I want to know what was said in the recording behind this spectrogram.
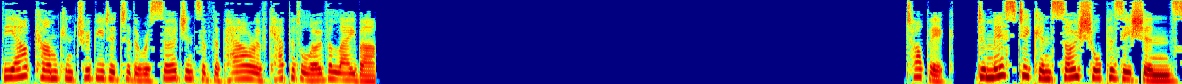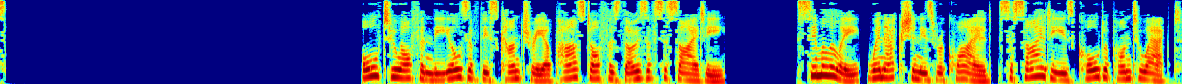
The outcome contributed to the resurgence of the power of capital over labor. Topic: Domestic and social positions. All too often the ills of this country are passed off as those of society. Similarly, when action is required, society is called upon to act.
